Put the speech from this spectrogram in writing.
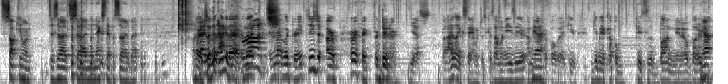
succulent desserts uh, in the next episode. But okay, All right, so look, th- at that look at that. Doesn't that. Doesn't that look great? These are perfect for dinner. Yes. But I like sandwiches because I'm an easier, I'm Yeah. triple like you. Give me a couple pieces of bun, you know, buttered. Yeah.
